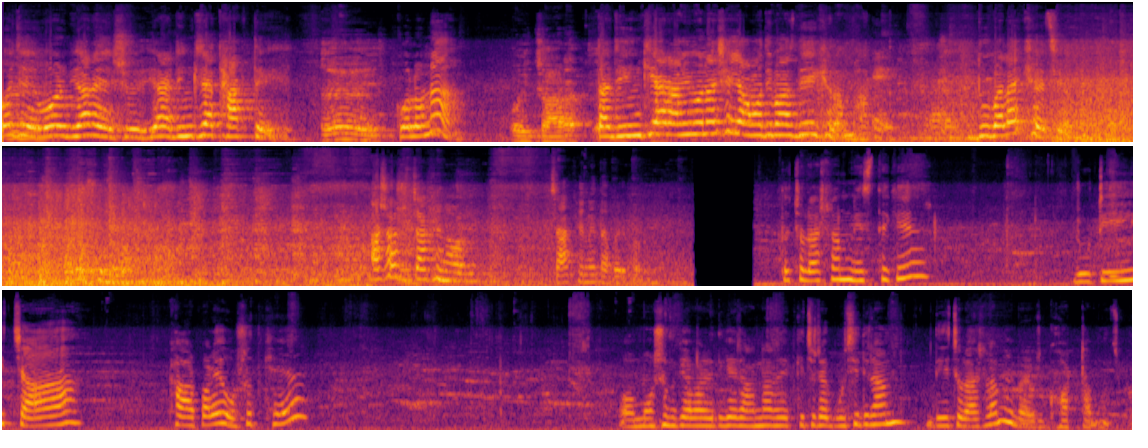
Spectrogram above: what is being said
ওই যে ওর ইয়ারে রিঙ্কিরা থাকতে। এই। করল না? তা রিঙ্কি আর আমি মনে হয় সেই আমাদের মাছ দিয়েই খেলাম ভাত। দুবেলায় খেয়েছি। আসো আসো চা খেয়ে নাও আগে। চা খেয়ে তারপরে তো চলে আসলাম নিচ থেকে। রুটি চা খাওয়ার পরে ওষুধ খেয়ে মৌসুমকে আবার এদিকে রান্নার কিছুটা গুছিয়ে দিলাম, দিয়ে চলে আসলাম, এবার ঘরটা মুছবো।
